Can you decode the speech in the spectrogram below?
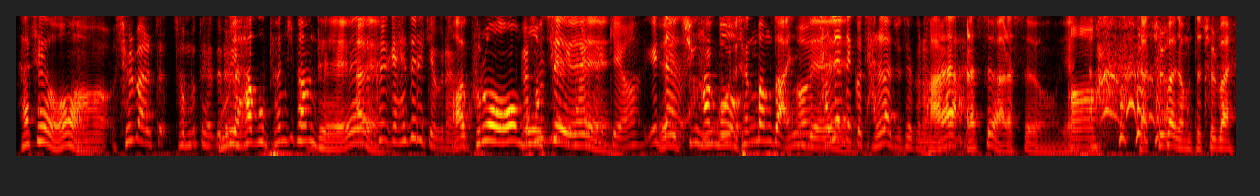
하세요. 어, 출발 저- 전부터 해드려요. 우리 하고 편집하면 돼. 아, 그러니까 해드릴게요 그러면. 아, 그럼, 뭐 어때. 해드릴게요. 일단 예, 지금 하고 뭐 생방도 아닌데. 어, 잘라야 될 거 잘라주세요. 알아, 알았어요, 알았어요. 예, 어. 자, 자, 출발 전부터 출발.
